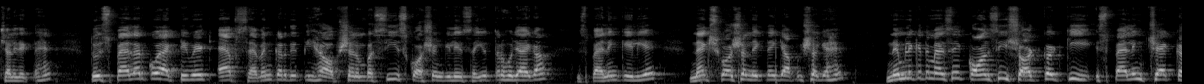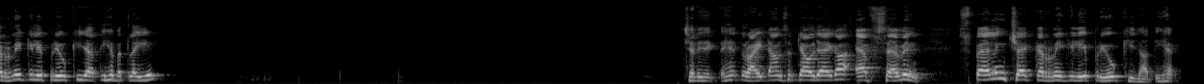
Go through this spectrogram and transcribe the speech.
चलिए देखते हैं। तो स्पेलर को एक्टिवेट एफ़ सेवन कर देती है ऑप्शन नंबर सी इस क्वेश्चन के लिए सही उत्तर हो जाएगा स्पेलिंग के लिए। नेक्स्ट क्वेश्चन देखते हैं क्या पूछा गया है। निम्नलिखित में से कौन सी शॉर्टकट की स्पेलिंग चेक करने के लिए प्रयोग की जाती है, बताइए। चलिए देखते हैं तो राइट आंसर क्या हो जाएगा? एफ़ सेवन स्पेलिंग चेक करने के लिए प्रयोग की जाती है।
